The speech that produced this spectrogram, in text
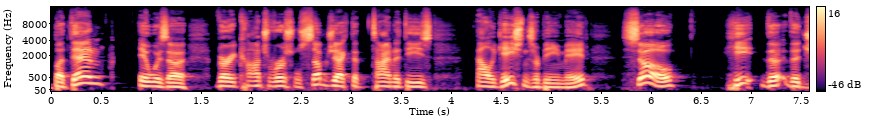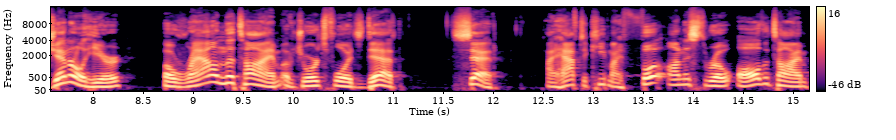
But then it was a very controversial subject at the time that these allegations are being made. So he, the the general here, around the time of George Floyd's death, said, "I have to keep my foot on his throat all the time.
